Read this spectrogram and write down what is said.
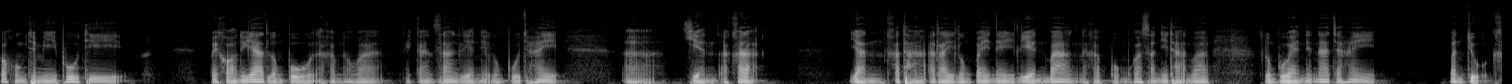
ก็คงจะมีผู้ที่ไปขออนุญาตหลวงปู่นะครับเพราะว่าในการสร้างเหรียญเนี่ยหลวงปู่จะให้เขียนอักขระ ยันคาถาอะไรลงไปในเหรียญบ้างนะครับ ผมก็สันนิษฐานว่าหลวงปู่แหวนเนี่ยน่าจะให้บรรจุค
